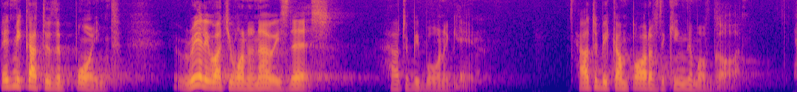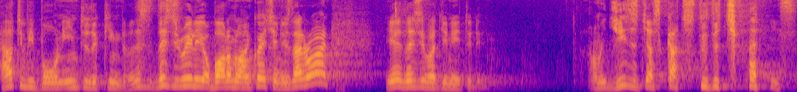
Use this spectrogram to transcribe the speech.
let me cut to the point. Really, what you want to know is this how to be born again, how to become part of the kingdom of God, how to be born into the kingdom. This is, this is really your bottom line question. Is that right? Yeah, this is what you need to do. I mean, Jesus just cuts to the chase.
